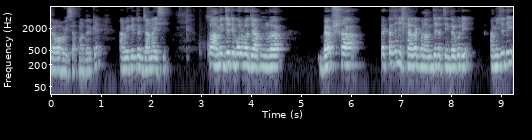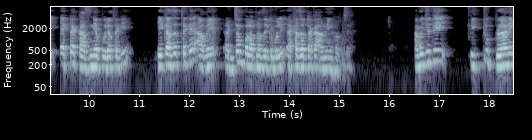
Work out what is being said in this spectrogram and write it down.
দেওয়া হয়েছে আপনাদেরকে। আমি কিন্তু জানাইছি। তো আমি যেটি বলব যে আপনারা ব্যবসা, একটা জিনিস খেয়াল রাখবেন, আমি যেটা চিন্তা করি, আমি যদি একটা কাজ নিয়ে পড়ে থাকি, এই কাজের থেকে আমি এক্সাম্পল আপনাদেরকে বলি, এক হাজার টাকা আর্নিং হচ্ছে। আমি যদি একটু প্ল্যানিং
